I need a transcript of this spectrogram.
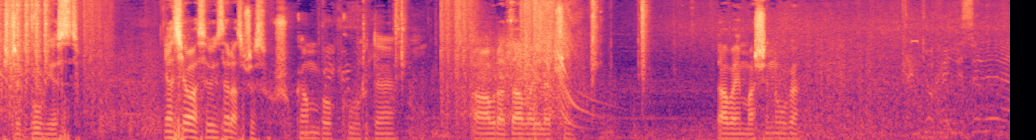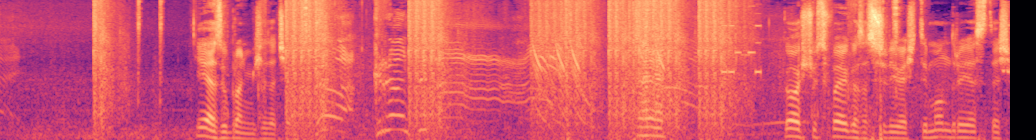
Jeszcze dwóch jest. Ja ciała sobie zaraz przeszukam, bo kurde... Dobra, dawaj lepszą. Dawaj maszynówę. Jezu, broń mi się zacięła. Grand Gościu swojego zastrzeliłeś, ty mądry jesteś.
